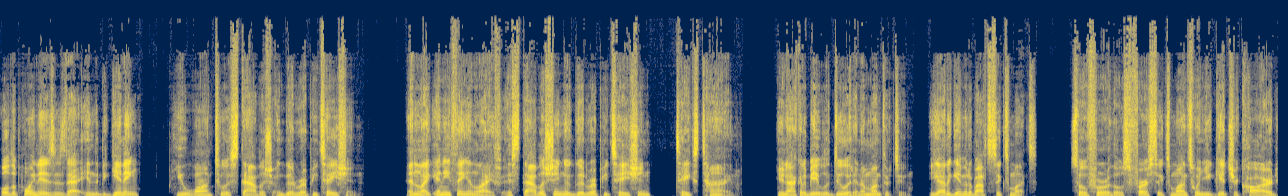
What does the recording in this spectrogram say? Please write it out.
Well, the point is, is that in the beginning, you want to establish a good reputation. And like anything in life, establishing a good reputation takes time. You're not going to be able to do it in a month or two. You got to give it about six months. So for those first six months, when you get your card,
